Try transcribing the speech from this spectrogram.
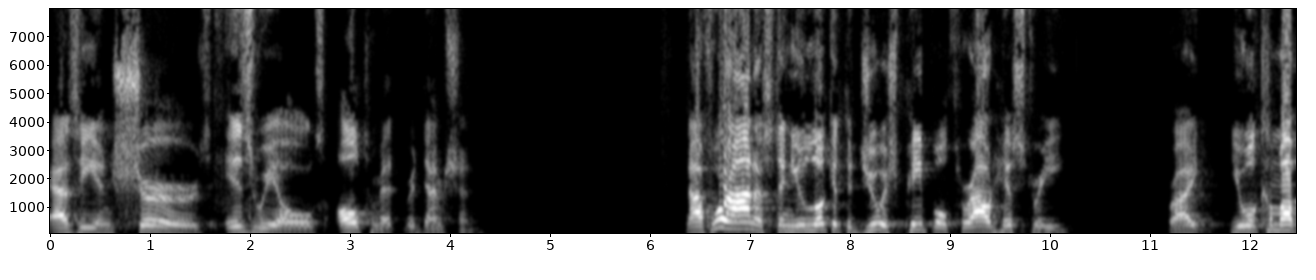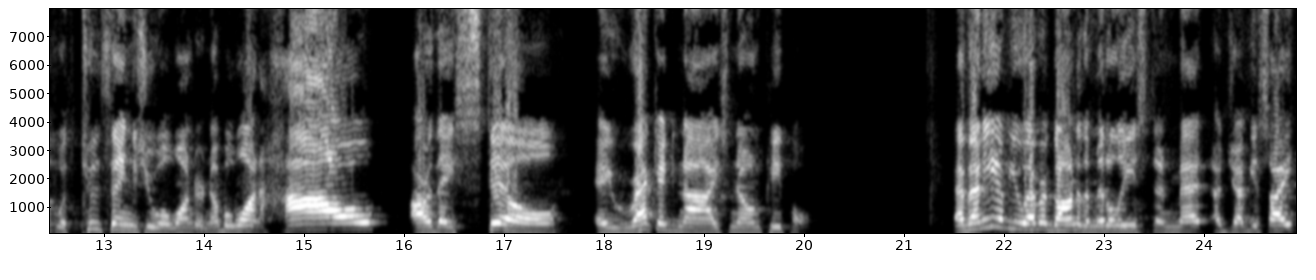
as he ensures Israel's ultimate redemption. Now, if we're honest and you look at the Jewish people throughout history, right, you will come up with two things you will wonder. Number one, how are they still a recognized known people? Have any of you ever gone to the Middle East and met a Jebusite?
